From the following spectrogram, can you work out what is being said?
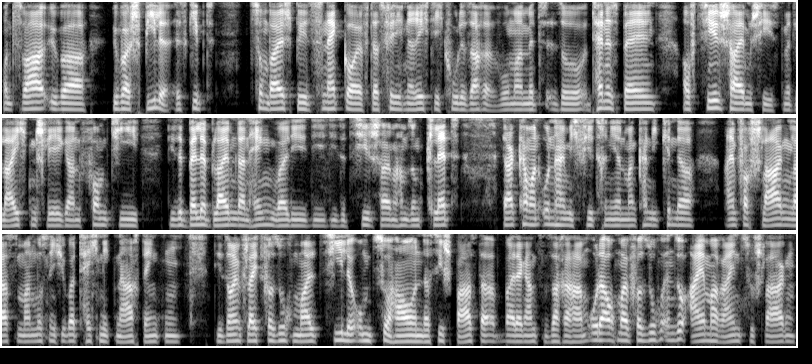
Und zwar über, über Spiele. Es gibt zum Beispiel Snack Golf, das finde ich eine richtig coole Sache, wo man mit so Tennisbällen auf Zielscheiben schießt, mit leichten Schlägern vom Tee. Diese Bälle bleiben dann hängen, weil die, die, diese Zielscheiben haben so ein Klett. Da kann man unheimlich viel trainieren. Man kann die Kinder einfach schlagen lassen. Man muss nicht über Technik nachdenken. Die sollen vielleicht versuchen, mal Ziele umzuhauen, dass sie Spaß da bei der ganzen Sache haben oder auch mal versuchen, in so Eimer reinzuschlagen.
